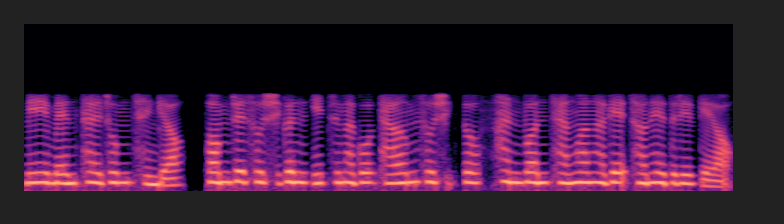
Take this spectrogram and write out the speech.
네 멘탈 좀 챙겨. 범죄 소식은 이쯤 하고 다음 소식도 한번 장황하게 전해드릴게요.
